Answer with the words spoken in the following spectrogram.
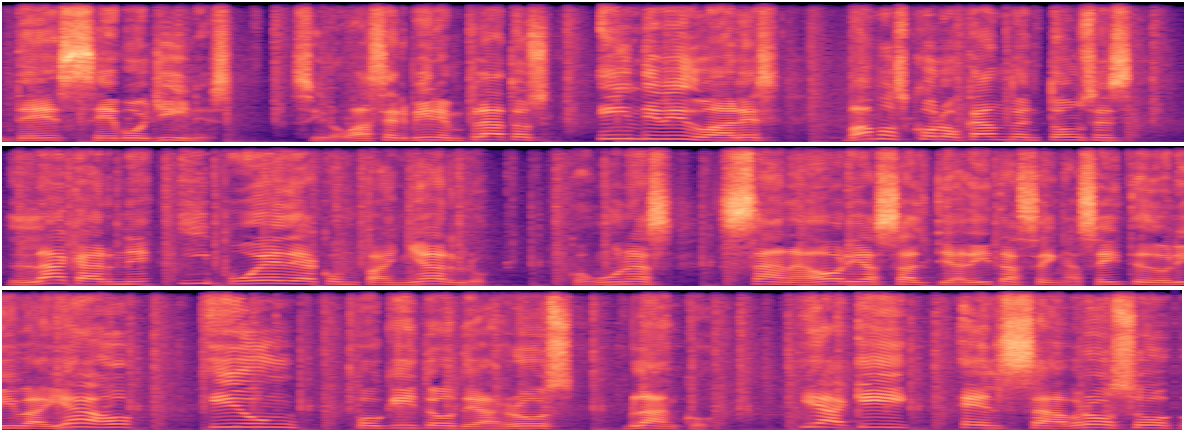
de cebollines. Si lo va a servir en platos individuales, vamos colocando entonces la carne y puede acompañarlo con unas zanahorias salteaditas en aceite de oliva y ajo y un poquito de arroz blanco. Y aquí el sabroso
